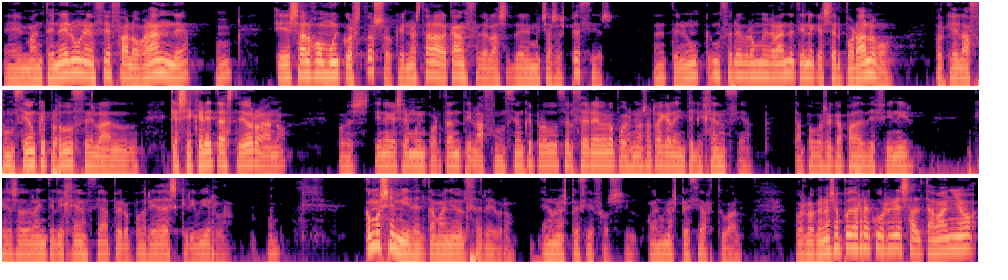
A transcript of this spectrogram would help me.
Eh, mantener un encéfalo grande es algo muy costoso, que no está al alcance de, las, de muchas especies. Tener un, cerebro muy grande tiene que ser por algo, porque la función que produce, la, que secreta este órgano, pues tiene que ser muy importante. Y la función que produce el cerebro, pues no es otra que la inteligencia. Tampoco soy capaz de definir qué es eso de la inteligencia, pero podría describirla. ¿Cómo se mide el tamaño del cerebro en una especie fósil o en una especie actual? Pues lo que no se puede recurrir es al tamaño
